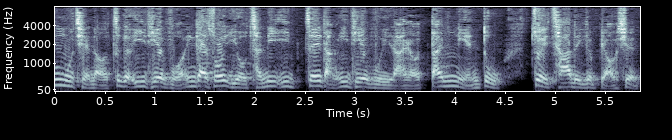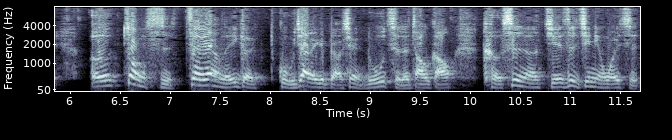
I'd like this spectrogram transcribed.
目前哦，这个 ETF 应该说有成立一这一档 ETF 以来哦，单年度最差的一个表现。而纵使这样的一个股价的一个表现如此的糟糕，可是呢，截至今年为止，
